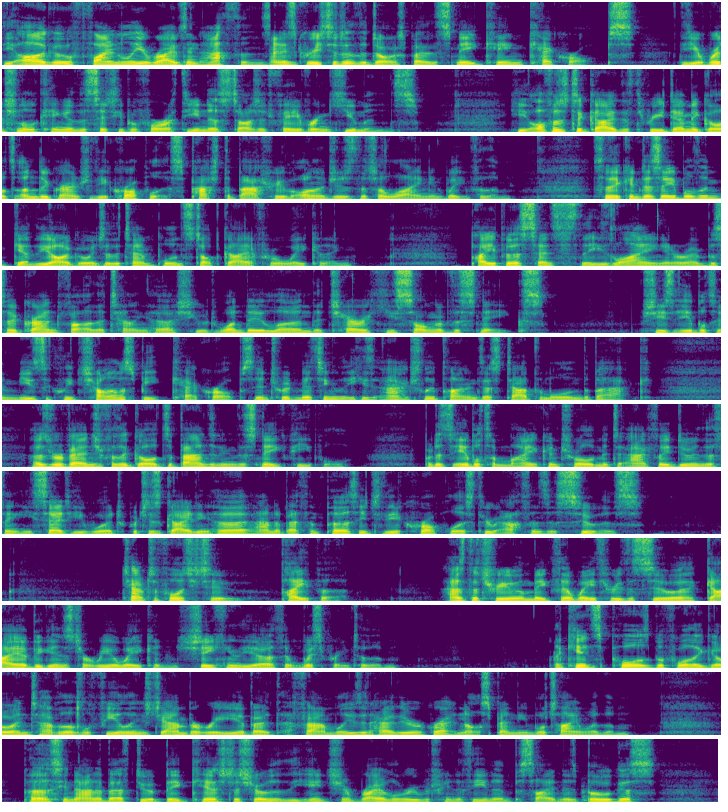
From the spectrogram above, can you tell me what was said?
The Argo finally arrives in Athens and is greeted at the docks by the Snake King Kekrops, the original king of the city before Athena started favouring humans. He offers to guide the three demigods underground to the Acropolis, past the battery of onagers that are lying in wait for them, so they can disable them, get the Argo into the temple, and stop Gaia from awakening. Piper senses that he's lying and remembers her grandfather telling her she would one day learn the Cherokee Song of the Snakes. She is able to musically charm speak Kekrops into admitting that he's actually planning to stab them all in the back, as revenge for the gods abandoning the snake people, but is able to mind control him into actually doing the thing he said he would, which is guiding her, Annabeth, and Percy to the Acropolis through Athens' sewers. Chapter 42 Piper. As the trio make their way through the sewer, Gaia begins to reawaken, shaking the earth and whispering to them. The kids pause before they go in to have a little feelings jamboree about their families and how they regret not spending more time with them. Percy and Annabeth do a big kiss to show that the ancient rivalry between Athena and Poseidon is bogus,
